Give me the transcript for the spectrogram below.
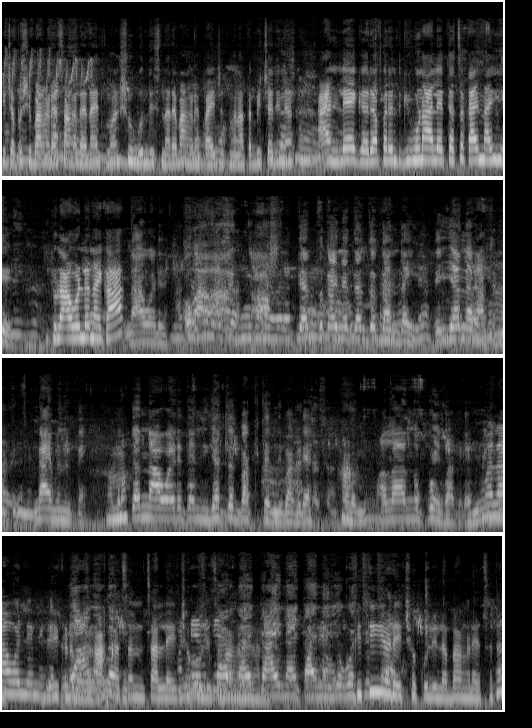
हिच्यापाशी बांगड्या चांगल्या नाहीत म्हणून शुभून दिसणाऱ्या बांगड्या पाहिजेत म्हणून आता बिचारीनं आणले घरापर्यंत घेऊन आले त्याचं काय नाहीये. तुला आवडलं नाही का? त्यांचं काही नाही त्यांचा धंदा आहे. ते येणार आपण नाही. म्हणत नाही हा मग? त्यांना आवडे त्यांनी घेतल्याच बाकी त्यांनी बागड्या. पण मला नकोय बागड्या. मी मला आवडले मी इकडे बघा आकाचं चाललंय छकुलीचं विचार नाही काय नाही काय नाही व्यवस्थित किती येडे छकुलीला बांगड्याचं ना?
